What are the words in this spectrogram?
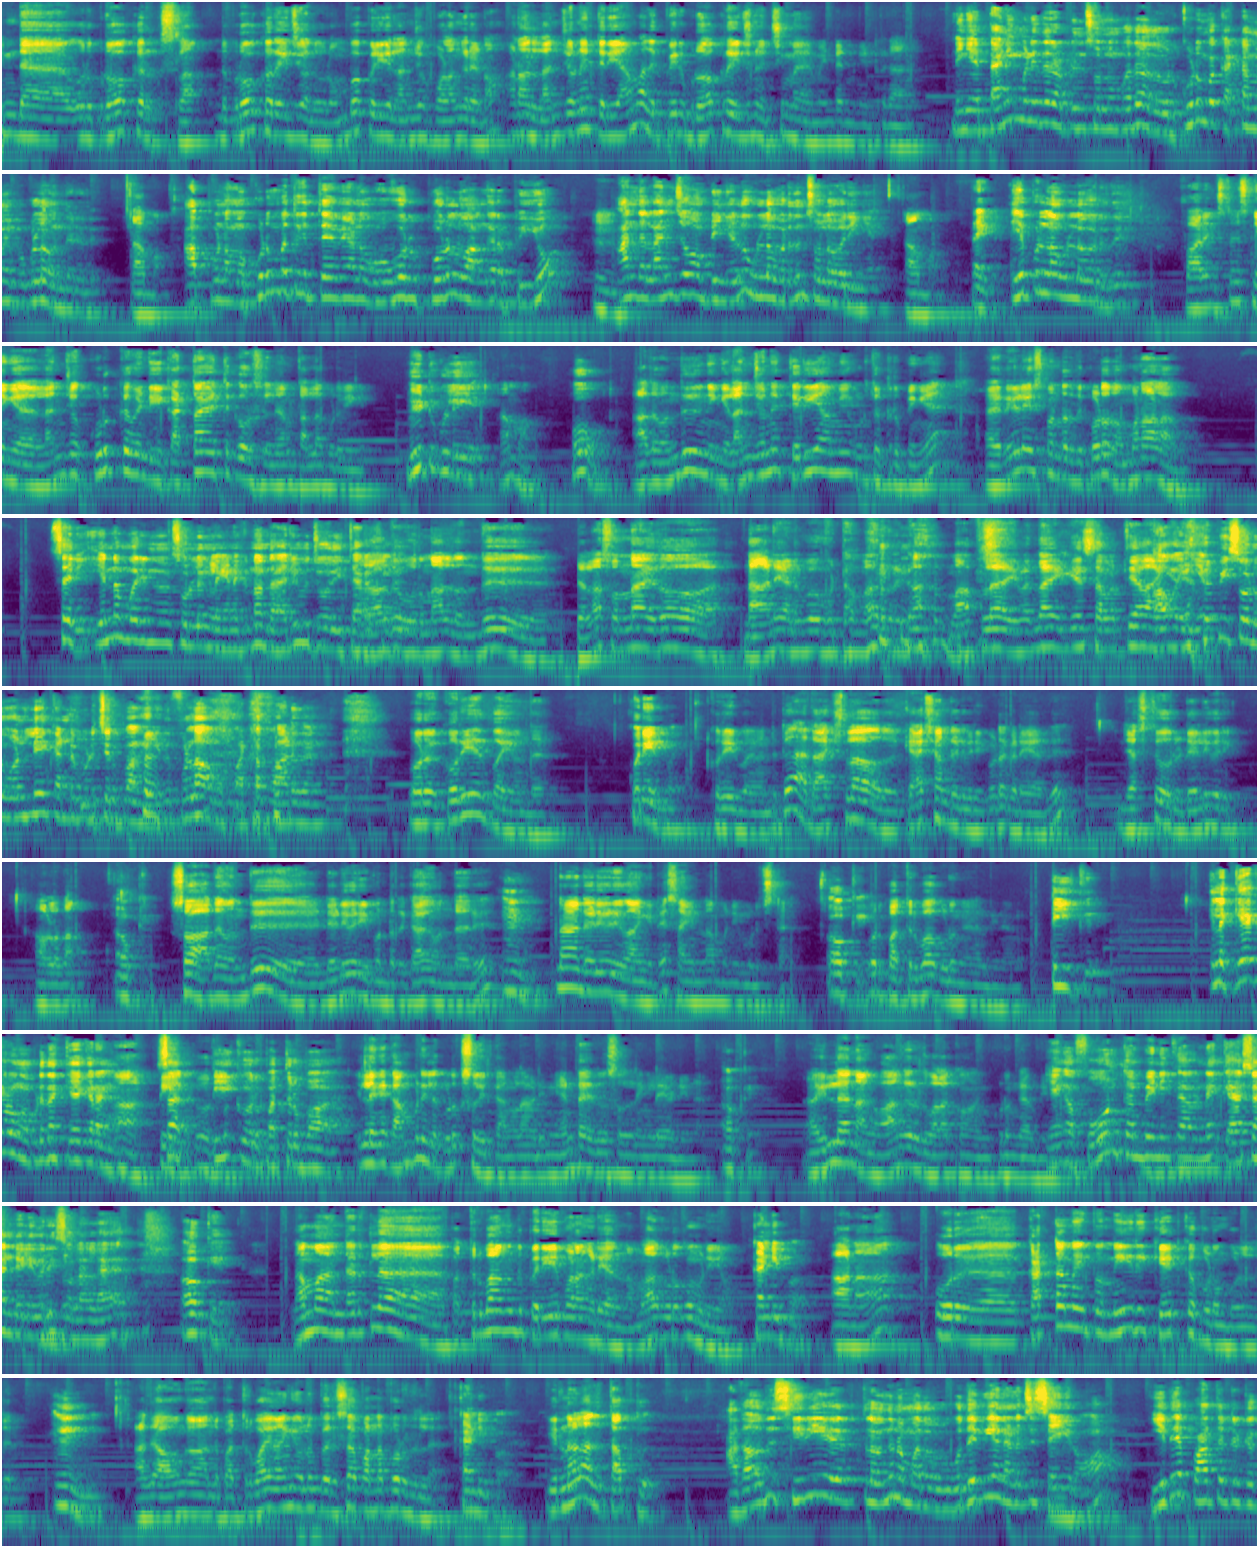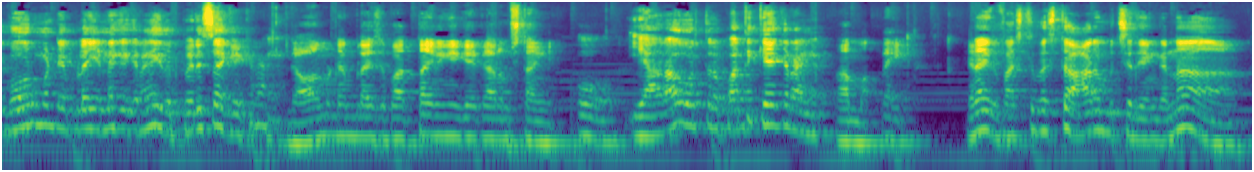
இந்த ஒரு புரோக்கர்ஸ்லாம் இந்த புரோக்கரேஜ் அது ரொம்ப பெரிய லஞ்சம் புழங்குற இடம். ஆனால் லஞ்சம்னே தெரியாமல் அதுக்கு பேர் புரோக்கரேஜ்னு வச்சு மெயின்டைன் பண்ணிட்டு இருக்காங்க நீங்க தனி மனிதர் அப்படின்னு சொல்லும்போது அது ஒரு குடும்ப கட்டமைப்புக்குள்ள வந்துருது. ஆமாம் அப்போ நம்ம குடும்பத்துக்கு தேவையான ஒவ்வொரு பொருள் வாங்குறப்பையும். அந்த லஞ்சம் அப்படிங்கிறது உள்ள வருதுன்னு சொல்ல வரீங்க. ஆமாம் ரைட் எப்படிலாம் உள்ள வருது? ஃபார் இன்ஸ்டன்ஸ் நீங்கள் லஞ்சம் கொடுக்க வேண்டிய கட்டாயத்துக்கு ஒரு சில நேரம் தள்ளப்படுவீங்க. வீட்டுக்குள்ளேயே? ஆமாம் ஓ. அதை வந்து நீங்கள் லஞ்சம்னே தெரியாமே கொடுத்துட்டு இருப்பீங்க. ரியலைஸ் பண்ணுறதுக்கு கூட ரொம்ப நாள் ஆகும். சரி என்ன மாதிரி சொல்லுங்களேன். எனக்கு அந்த அறிவு ஜோதி அதாவது ஒரு நாள் வந்து இதெல்லாம் சொன்னா ஏதோ நானே அனுபவப்பட்ட மாதிரி இருக்கான். மாப்பிள்ள இவன் தான் எங்கேயோ சமத்தியா அவங்க எபிசோடு ஒன்லயே கண்டுபிடிச்சிருப்பாங்க. இது ஃபுல்லா அவங்க பட்ட பாடுதான் ஒரு கொரியர் பாய் வந்தார். Courier boy. கொரியர் பாய் வந்துட்டு அது ஆக்சுவலாக ஒரு கேஷ் ஆன் டெலிவரி கூட கிடையாது. ஜஸ்ட் ஒரு டெலிவரி அவ்வளோதான் ஓகே ஸோ அதை வந்து டெலிவரி பண்ணுறதுக்காக வந்தார். நான் டெலிவரி வாங்கிட்டு சைன்லாம் பண்ணி முடிச்சிட்டேன். ஓகே ஒரு பத்து ரூபா கொடுங்க அப்படின்னாங்க. டீக்கு. இல்ல கேக்குறவங்க அப்படிதான் கேக்குறாங்க ஆ, டீ சார் டீக்கு ஒரு பத்து ரூபாய் இல்லைங்க கம்பெனியில் கொடுக்க சொல்லியிருக்காங்களா அப்படின்னு. என்கிட்ட எதுவும் சொல்லலைங்களே அப்படின்னு. ஓகே இல்லை நாங்கள் வாங்குறது வழக்கம் கொடுங்க அப்படின்னு. எங்க ஃபோன் கம்பெனிக்காரனே கேஷ் ஆன் டெலிவரி சொல்லல. ஓகே நம்ம அந்த இடத்துல பத்து ரூபாங்கிறது பெரிய பணம் கிடையாது. நம்மளால கொடுக்க முடியும். கண்டிப்பா. ஆனால் ஒரு கட்டமைப்பை மீறி கேட்கப்படும் பொழுது அது அவங்க அந்த பத்து ரூபாய் வாங்கி ஒன்றும் பெருசாக பண்ண போகிறது இல்லை கண்டிப்பா. இருந்தாலும் அது தப்பு. அதாவது சிறிய இடத்துல வந்து நம்ம அதை ஒரு உதவியா நினைச்சு செய்கிறோம் இதே பார்த்துட்டு இருக்க கவர்மெண்ட் எம்ப்ளாய் என்ன கேக்குறாங்க? இதை பெருசா கேக்குறாங்க. கவர்மெண்ட் எம்ப்ளாயிஸை பார்த்து தான் இவங்க கேட்க ஆரம்பிச்சிட்டாங்க. ஓ யாராவது ஒருத்தரை பார்த்து கேக்குறாங்க. ஆமாம் ரைட் ஏன்னா இது ஃபஸ்ட்டு ஃபஸ்ட்டு ஆரம்பிச்சது எங்கன்னா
